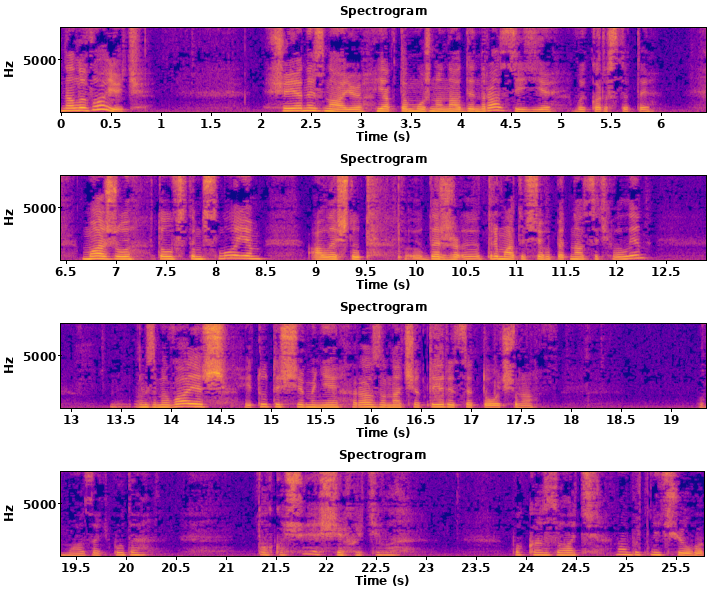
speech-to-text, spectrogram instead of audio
наливають, що я не знаю, як там можна на один раз її використати. Мажу товстим слоєм, але ж тут держ... тримати всього 15 хвилин. Змиваєш, і тут ще мені разу на 4 це точно помазати буде. Так, а що я ще хотіла показати? Мабуть, нічого.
